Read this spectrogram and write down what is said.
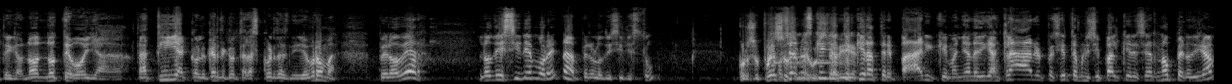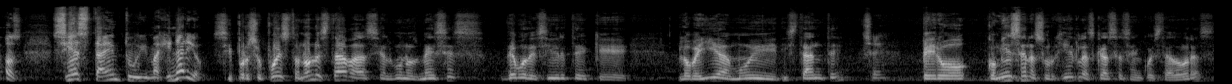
Te digo, no, no te voy a, a ti a colocarte contra las cuerdas ni de broma. Pero a ver, lo decide Morena, pero lo decides tú. Por supuesto O sea, no es que yo te quiera trepar y que mañana digan, claro, el presidente municipal quiere ser, no, pero digamos, sí está en tu imaginario. Sí, por supuesto. No lo estaba hace algunos meses. Debo decirte que lo veía muy distante. Sí. Pero comienzan a surgir las casas encuestadoras,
